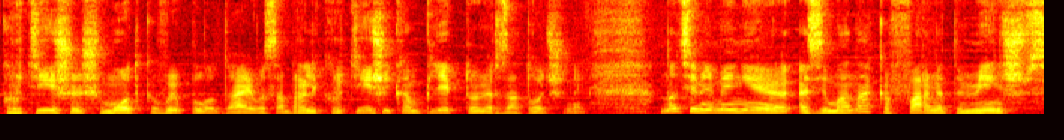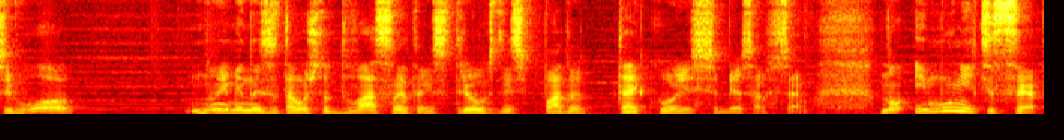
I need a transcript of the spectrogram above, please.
крутейшая шмотка выпала, да, и вы собрали крутейший комплект овер заточенный. Но, тем не менее, Азимонака фармят меньше всего, ну, именно из-за того, что два сета из трех здесь падают такое себе совсем. Но иммунити сет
